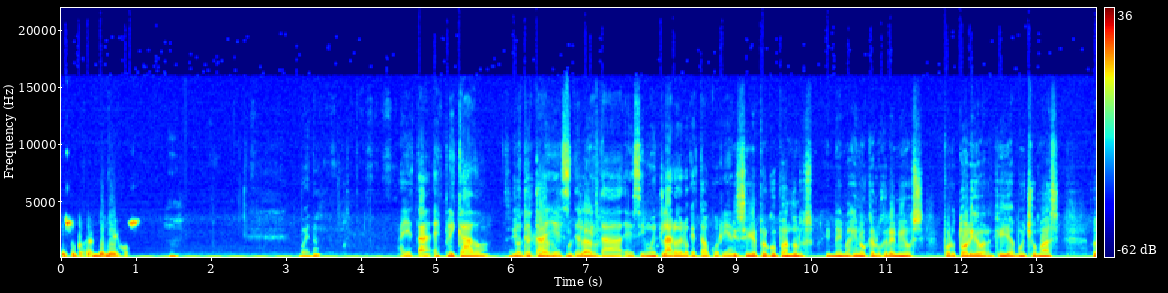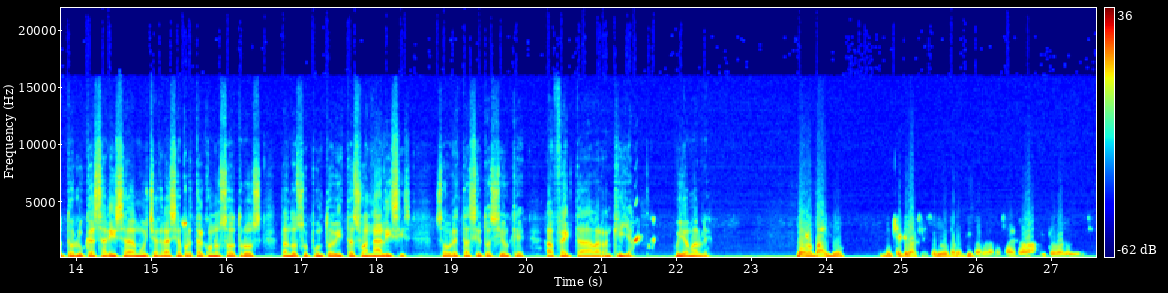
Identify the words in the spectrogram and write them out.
se superan de lejos. Bueno, ahí está explicado los detalles de lo que está, eh, sí, muy claro de lo que está ocurriendo. Y sigue preocupándonos, y me imagino que los gremios portuarios de Barranquilla mucho más. Doctor Lucas Ariza, muchas gracias por estar con nosotros, dando su punto de vista, su análisis sobre esta situación que afecta a Barranquilla. Muy amable. Bueno, Baldo, muchas gracias. Saludos para ti, para la mesa de trabajo y toda la audiencia.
